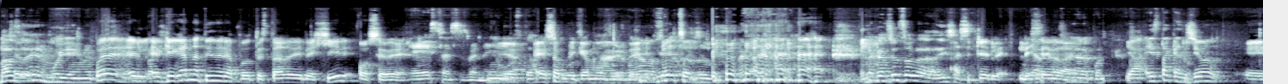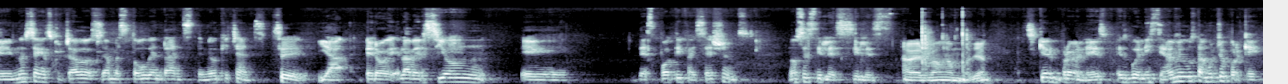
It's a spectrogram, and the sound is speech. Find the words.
Va a ceder muy bien. me Puede, parece, el, me el que gana tiene la potestad de elegir o ceder. Esa, es buena Me idea. gusta. Eso apliquemos desde... La canción solo la dice. Así que le, le Ya, cedo a... Ya, esta canción, eh, no sé si han escuchado, se llama Stolen Dance de Milky Chance. Sí. Ya, pero la versión eh, de Spotify Sessions, no sé si les, si les, A ver, vamos ya. si quieren pruébenle, es, es buenísima. A mí me gusta mucho porque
